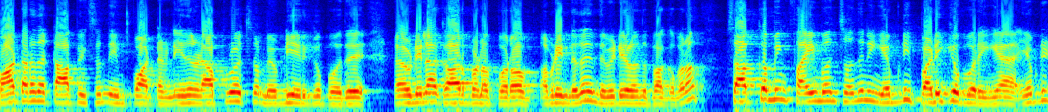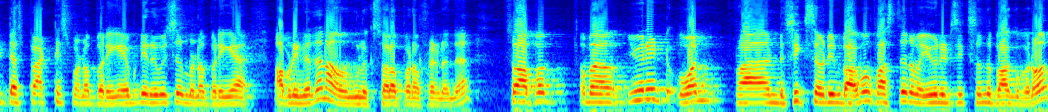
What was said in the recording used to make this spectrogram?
வாட் ஆர் த டாபிக்ஸ் வந்து இம்பார்ட்டன்ட் இதோட அப்ரோச் நம்ம எப்படி இருக்க போகுது எப்படிலாம் கவர் பண்ண போறோம் அப்படின்றத இந்த வீடியோ வந்து பார்க்க போறோம். ஸோ அப்கமிங் ஃபைவ் மந்த்ஸ் வந்து நீங்க எப்படி படிக்க போறீங்க எப்படி டெஸ்ட் ப்ராக்டிஸ் பண்ண போறீங்க எப்படி ரிவிஷன் பண்ண போறீங்க அப்படின்றத நான் உங்களுக்கு சொல்ல போறேன் ஃப்ரெண்ட் வந்து. ஸோ அப்போ நம்ம யூனிட் ஒன் அண்ட் சிக்ஸ் அப்படின்னு பார்க்கும்போது ஃபர்ஸ்ட் நம்ம யூனிட் சிக்ஸ் வந்து பார்க்க போறோம்.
